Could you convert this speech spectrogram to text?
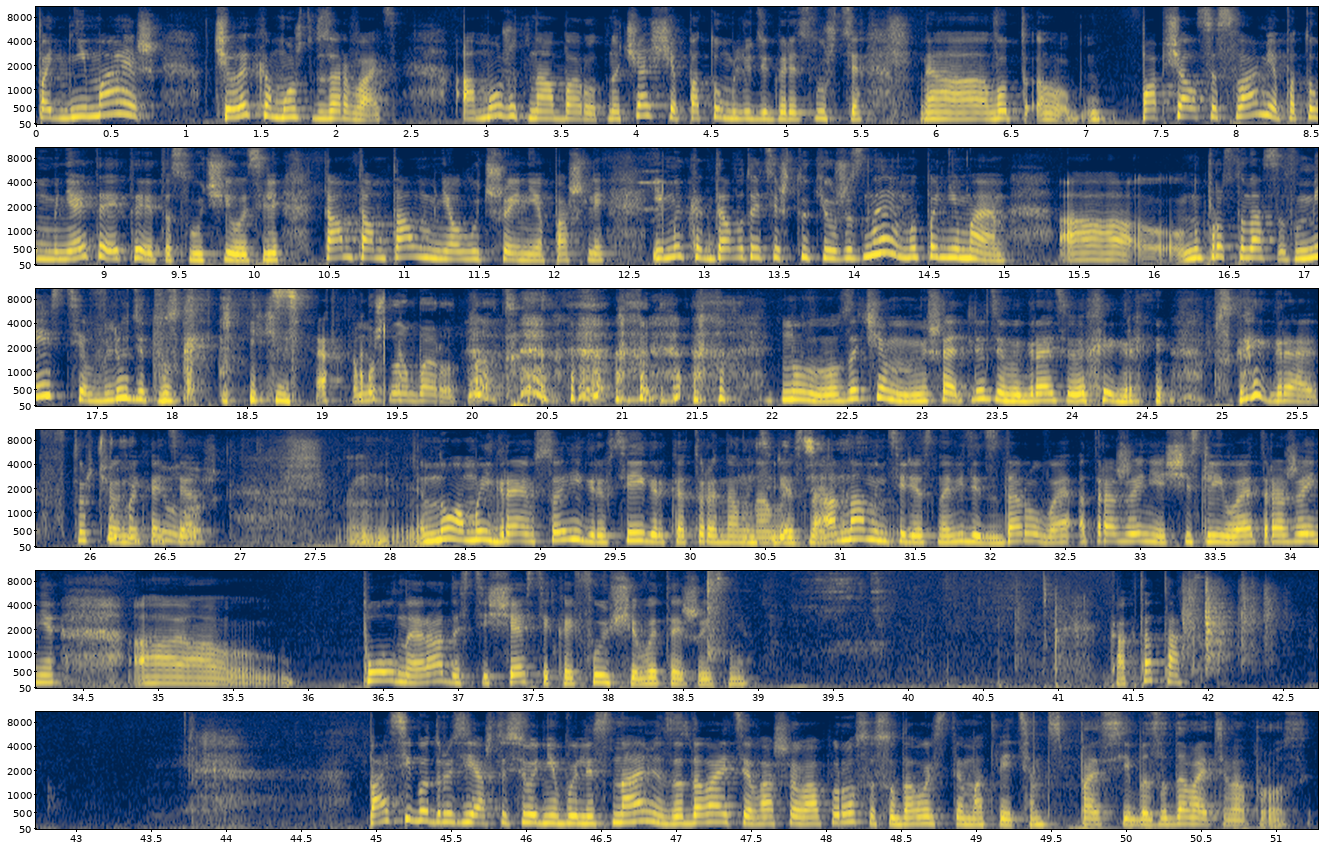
поднимаешь, человека может взорвать, а может наоборот. Но чаще потом люди говорят, слушайте, э, вот э, пообщался с вами, а потом у меня это, это, это случилось, или там, там, там у меня улучшения пошли. И мы, когда вот эти штуки уже знаем, мы понимаем, а, ну просто нас вместе в люди пускать нельзя. А может наоборот, надо. Ну, зачем мешать людям играть в их игры? Пускай играют в то, что Ну, они хоть хотят. немножко. Ну, а мы играем в свои игры, в те игры, которые нам, Нам интересны. А интересны. нам интересно видеть здоровое отражение, счастливое отражение, а, полное радости, счастья, кайфующее в этой жизни. Как-то так. Спасибо, друзья, что сегодня были с нами. Задавайте ваши вопросы, с удовольствием ответим. Спасибо, задавайте вопросы.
